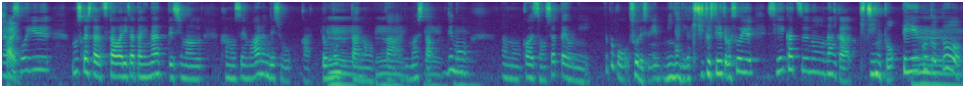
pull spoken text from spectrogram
なんかそういう、はい、もしかしたら伝わり方になってしまう可能性もあるんでしょうかって思ったのがありました。でもあの川内さんおっしゃったようにやっぱこうそうですね。みんながきちんとしてるとかそういう生活のなんかきちんとっていうことと、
